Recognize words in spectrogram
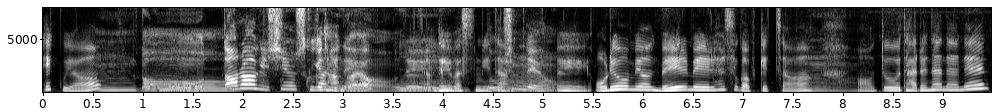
했고요. 음, 너무 어. 따라하기 쉬운 그게 습관이네요. 다인가요? 네. 음. 네, 맞습니다. 너무 쉽네요. 네, 어려우면 매일매일 할 수가 없겠죠. 음. 어, 또 다른 하나는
